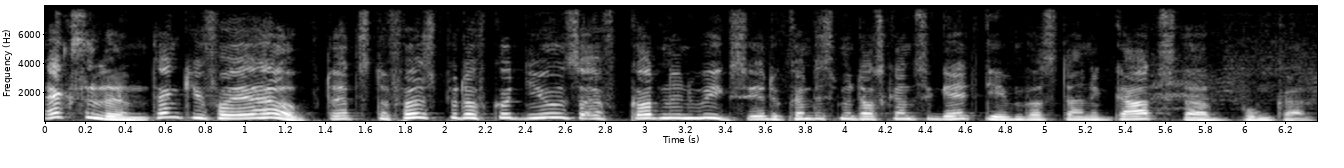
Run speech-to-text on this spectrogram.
Excellent, thank you for your help. That's the first bit of good news I've gotten in weeks. Ja, du könntest mir das ganze Geld geben, was deine Guards da bunkern.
